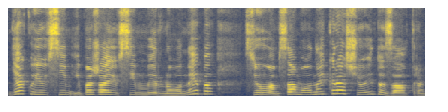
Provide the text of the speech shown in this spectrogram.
Дякую всім і бажаю всім мирного неба. Всього вам самого найкращого і до завтра.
